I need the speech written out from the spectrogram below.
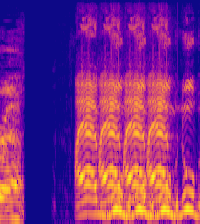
Bruh. I am I am- noob, I am- noob, I am noob, noob.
